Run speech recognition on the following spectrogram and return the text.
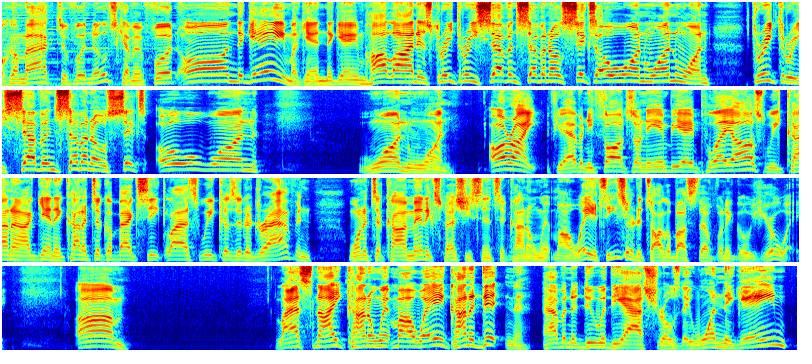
Welcome back to Footnotes. Kevin Foote on the game. Again, the game hotline is 337 706 0111. 337 706 0111. All right. If you have any thoughts on the NBA playoffs, we kind of, again, it kind of took a back seat last week because of the draft and wanted to comment, especially since it kind of went my way. It's easier to talk about stuff when it goes your way. Um, Last night kind of went my way and kind of didn't, having to do with the Astros. They won the game.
